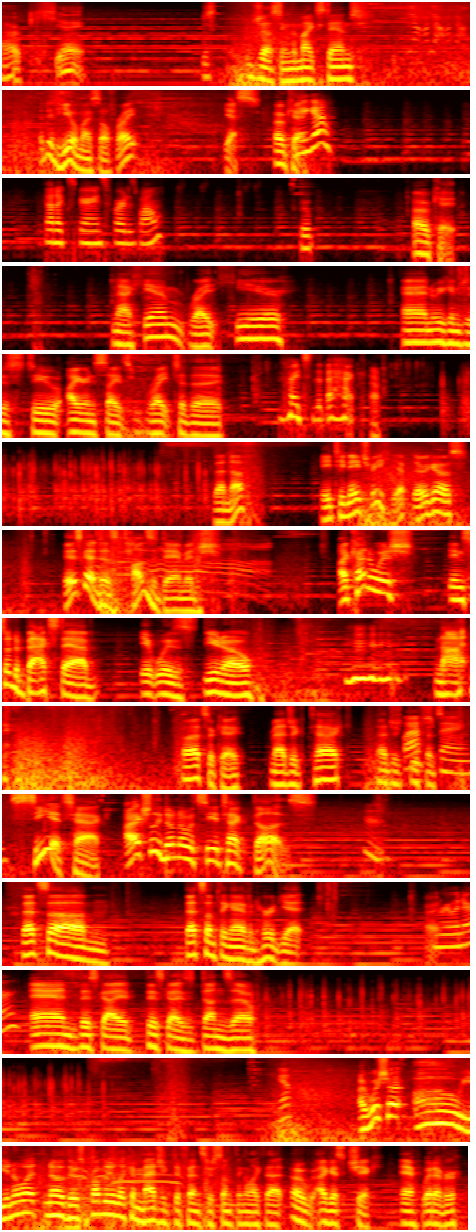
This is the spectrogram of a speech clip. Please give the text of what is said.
Okay. Just adjusting the mic stand. I did heal myself, right? Yes. Okay. There you go. Got experience for it as well. Okay. Now him right here. And we can just do iron sights right to the... Right to the back. Is that enough? 18 HP. Yep, there he goes. This guy does tons of damage. I kind of wish instead of backstab, it was, you know, not. oh, that's okay. Magic attack, magic defense. Flashbang. Sea attack. I actually don't know what sea attack does. Hmm. That's um, that's something I haven't heard yet. Alright. Ruiner. And this guy, this guy's Dunzo. Yep. I wish I. Oh, you know what? No, there's probably like a magic defense or something like that. Oh, I guess chick. Eh, whatever.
